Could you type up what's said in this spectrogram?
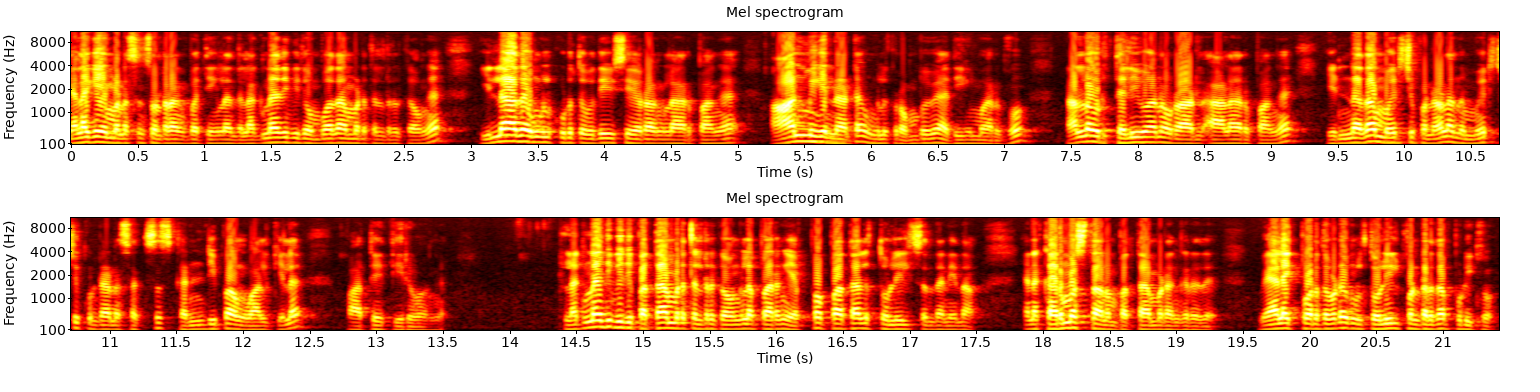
இலகிய மனசுன்னு சொல்கிறாங்க பார்த்தீங்களா இந்த லக்னாதிபதி ஒன்பதாம் இடத்துல இருக்கவங்க இல்லாதவங்களுக்கு கொடுத்த உதவி செய்கிறவங்களா இருப்பாங்க. ஆன்மீக நாட்டம் உங்களுக்கு ரொம்பவே அதிகமாக இருக்கும். நல்ல ஒரு தெளிவான ஒரு ஆள் ஆளாக இருப்பாங்க. என்ன தான் முயற்சி பண்ணாலும் அந்த முயற்சிக்கு உண்டான சக்ஸஸ் கண்டிப்பாக அவங்க வாழ்க்கையில் பார்த்தே தீருவாங்க. லக்னாதிபதி பத்தாம் இடத்துல இருக்கவங்கள பாருங்கள் எப்போ பார்த்தாலும் தொழில் சிந்தனை தான். ஏன்னா கர்மஸ்தானம் பத்தாம் இடங்கிறது. வேலைக்கு போகிறத விட உங்களுக்கு தொழில் பண்ணுறது தான் பிடிக்கும்.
